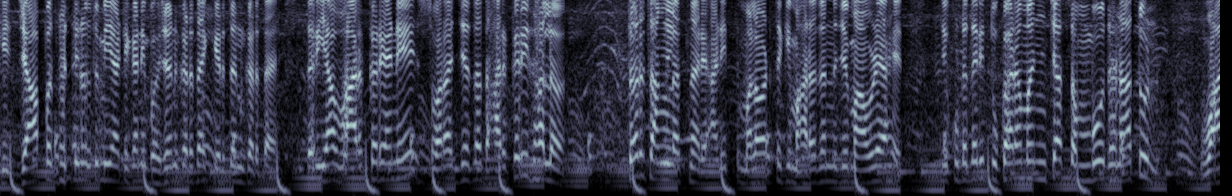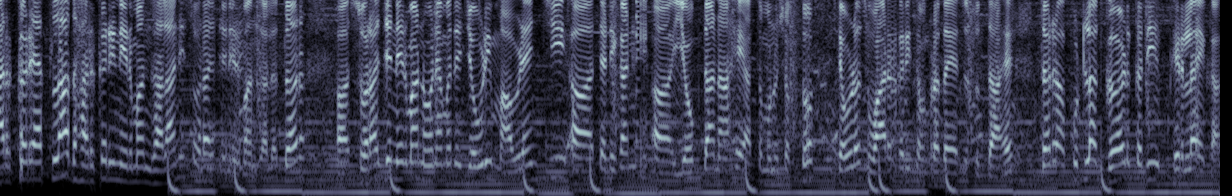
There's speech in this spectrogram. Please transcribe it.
की ज्या पद्धतीनं तुम्ही या ठिकाणी भजन करताय कीर्तन करताय तर या वारकऱ्याने स्वराज्याचा धारकरी झालं. तर चांगलं असणार आहे. आणि मला वाटतं की महाराजांना जे मावळे आहेत ते कुठेतरी तुकारामांच्या संबोधनातून वारकऱ्यातला धारकरी निर्माण झाला आणि स्वराज्य निर्माण झालं. तर स्वराज्य निर्माण होण्यामध्ये जेवढी मावळ्यांची त्या ठिकाणी योगदान आहे असं म्हणू शकतो तेवढंच वारकरी संप्रदायाचं सुद्धा आहे. तर कुठला गड कधी फिरलाय का?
